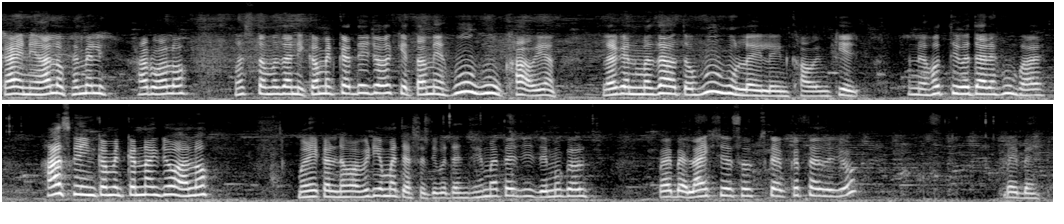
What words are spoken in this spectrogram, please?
કાંઈ નહીં, હાલો ફેમિલી સારું હાલો. મસ્ત મજાની કમેન્ટ કરી દેજો કે તમે હું હું ખાઓ એમ. લગ્નમાં જાઓ તો હું હું લઈ લઈને ખાઓ એમ કે. અને સૌથી વધારે હું ભાવે. ખાસ કરીને કમેન્ટ કરી નાખજો, હાલો. મળે કાલ નવા વિડીયોમાં ત્યાં સુધી બધાને જય માતાજી, જય Mogal. Bye bye like share subscribe કરતા જજો બાય બાય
